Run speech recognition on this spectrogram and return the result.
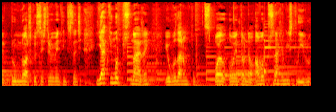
uh, pormenores que eu sei extremamente interessantes. E há aqui uma personagem, eu vou dar um pouco de spoiler, ou então não. Há uma personagem neste livro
